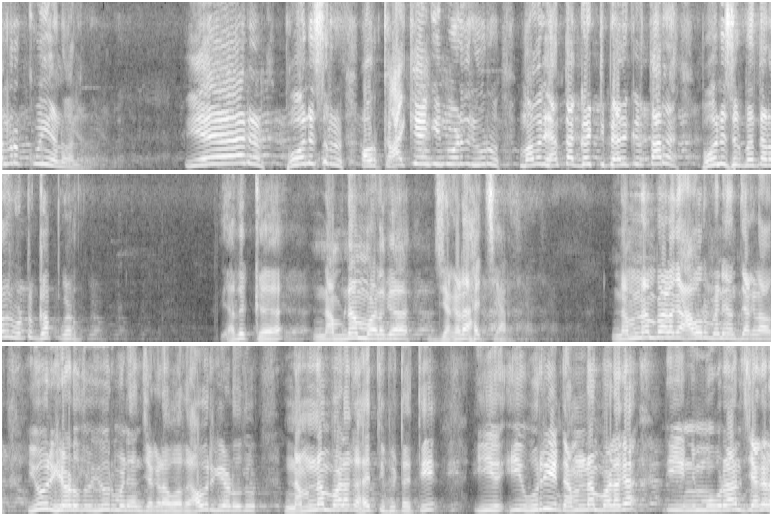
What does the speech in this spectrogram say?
ಅಲ್ರು ಕುಯ್ ಅಲ್ರು ಏನು ಪೊಲೀಸರು ಅವ್ರು ಕಾಕಿ ಹಂಗೆ ನೋಡಿದ್ರೆ ಇವರು ಮೊದಲು ಎಂತ ಗಟ್ಟಿ ಬೆಳಕಿರ್ತಾರೆ ಪೊಲೀಸರು ಬಂದಾರ ಒಟ್ಟು ಗಪ್ ಕಡ್ದು. ಅದಕ್ಕೆ ನಮ್ಮ ನಮ್ಮ ಒಳಗೆ ಜಗಳ ಹಚ್ಚಾರ ನಮ್ಮ ನಮ್ಮ ಒಳಗೆ ಅವ್ರ ಮನೆ ಅಂತ ಜಗಳ ಇವ್ರಿಗೆ ಹೇಳೋದು ಇವ್ರ ಮನೆ ಅಂತ ಜಗಳ ಹೋದ ಅವ್ರಿಗೆ ಹೇಳೋದು ನಮ್ಮ ನಮ್ಮ ಒಳಗೆ ಹತ್ತಿ ಬಿಟ್ಟೈತಿ. ಈ ಈ ಉರಿ ನಮ್ಮ ನಮ್ಮ ಒಳಗೆ, ಈ ನಿಮ್ಮ ಊರಾನ ಜಗಳ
